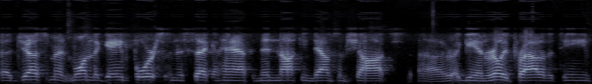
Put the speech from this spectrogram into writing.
adjustment won the game for us in the second half, and then knocking down some shots. Uh, again, really proud of the team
